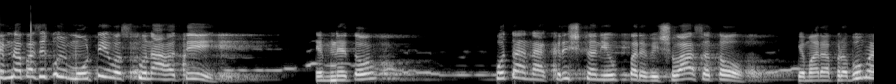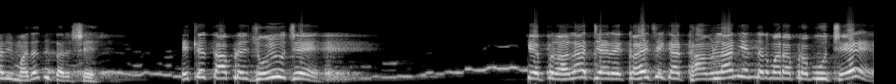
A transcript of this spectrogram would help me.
એમના પાસે કોઈ મોટી વસ્તુ ના હતી. એમને તો પોતાના કૃષ્ણની ઉપર વિશ્વાસ હતો કે મારા પ્રભુ મારી મદદ કરશે. એટલે તો આપણે જોયું છે કે પ્રહલાદ જ્યારે કહે છે કે આ થાંભલાની અંદર મારા પ્રભુ છે,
